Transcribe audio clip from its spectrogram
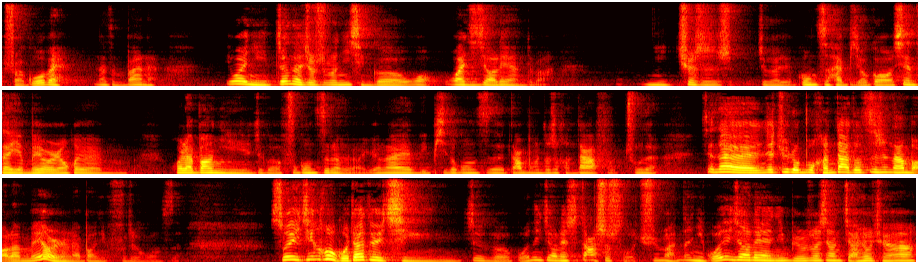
甩锅呗。那怎么办呢？因为你真的就是说，你请个外外籍教练，对吧？你确实是这个工资还比较高，现在也没有人会会来帮你这个付工资了，对吧？原来里皮的工资大部分都是恒大付出的，现在人家俱乐部恒大都自身难保了，没有人来帮你付这个工资，所以今后国家队请这个国内教练是大势所趋嘛？那你国内教练，你比如说像贾秀全啊、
